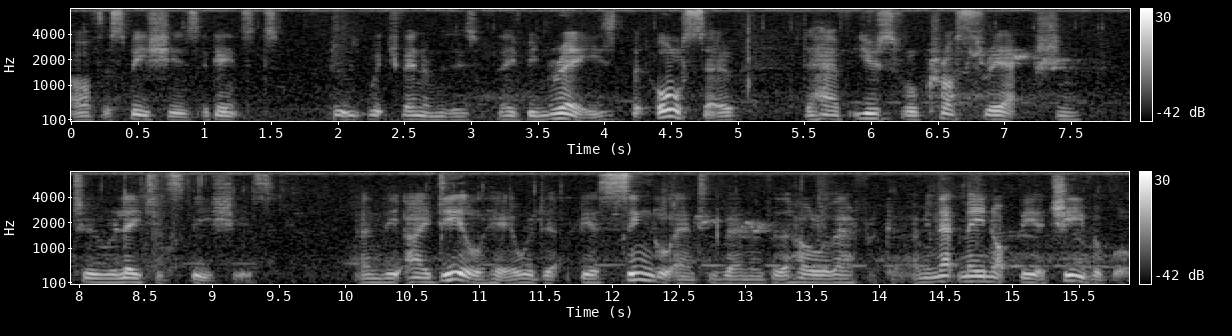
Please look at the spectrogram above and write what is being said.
of the species against who, which venoms they've been raised, but also to have useful cross-reaction to related species. And the ideal here would be a single antivenom for the whole of Africa. I mean, that may not be achievable,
